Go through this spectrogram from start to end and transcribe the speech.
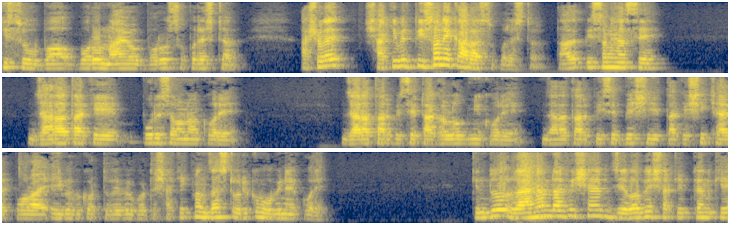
কিছু বা বড় নায়ক বড় সুপারস্টার। আসলে সাকিবের পিছনে কারা সুপারস্টার? তাদের পিছনে আছে যারা তাকে পরিচালনা করে যারা তার পিছে টাকা লগ্নি করে যারা তার পিছে বেশি তাকে শিখায় পড়ায় এইভাবে করতে হবে, এইভাবে করতে শাকিব খান জাস্ট ওরকম অভিনয় করে। কিন্তু রায়হান রাফি সাহেব যেভাবে শাকিব খানকে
